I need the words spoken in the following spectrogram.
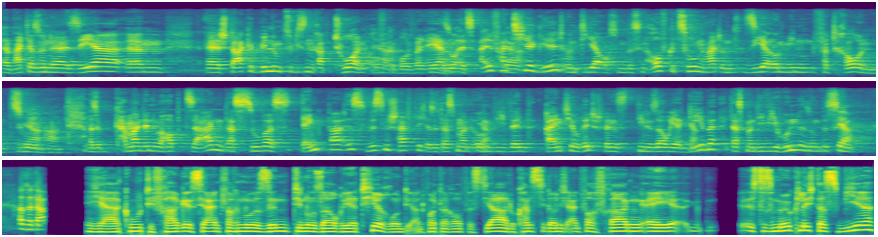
ähm, hat ja so eine sehr ähm, äh, starke Bindung zu diesen Raptoren ja. aufgebaut, weil er ja so als Alpha-Tier ja. gilt und die ja auch so ein bisschen aufgezogen hat und sie ja irgendwie ein Vertrauen zu ja. ihm haben. Also kann man denn überhaupt sagen, dass sowas denkbar ist, wissenschaftlich? Also dass man irgendwie, wenn, rein theoretisch, wenn es Dinosaurier gäbe, dass man die wie Hunde so ein bisschen... Ja, also da Ja, gut, die Frage ist ja einfach nur, sind Dinosaurier Tiere? Und die Antwort darauf ist ja. Du kannst die doch nicht einfach fragen, ey, ist es möglich, dass wir,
